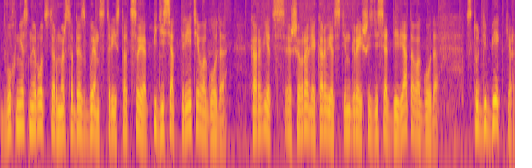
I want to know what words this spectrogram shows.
двухместный родстер Mercedes-Benz 300C 53 года, Корвет, Chevrolet Корвет Stingray 69 года, Студебеккер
